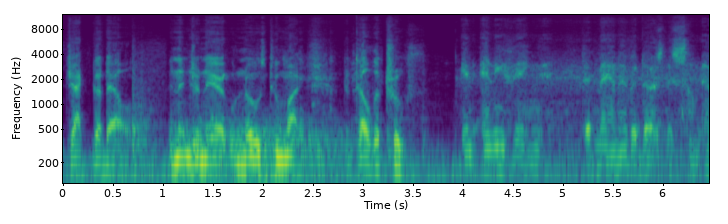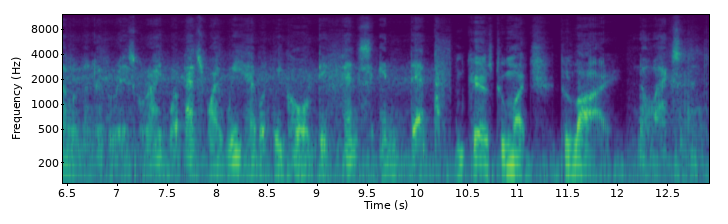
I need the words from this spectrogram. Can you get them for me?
Jack Godell, an engineer who knows too much to tell the truth. In anything that man ever does, there's some element of risk, right? Well, that's why we have what we call defense in depth. and cares too much to lie. No accident.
